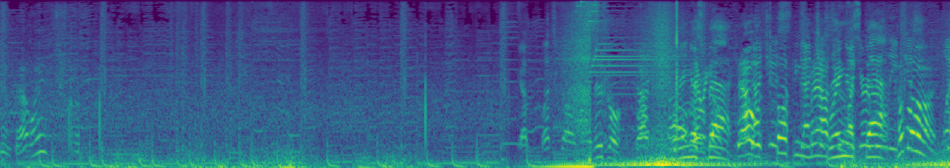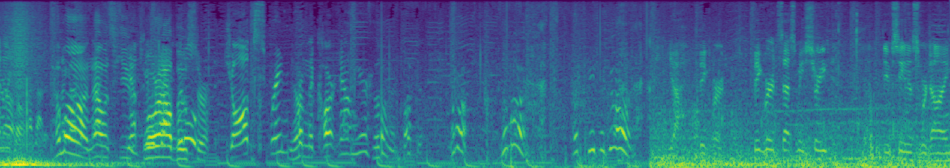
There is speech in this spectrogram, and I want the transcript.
Went that way? Yep. Let's go. Nizzle, that, Bring there us we go. back. that was That fucking that massive. Bring like us your back. ability Come just on. Went up. Come on, that was huge. Yep, it Morale that booster. Jog sprint Yep. from the cart down here. Come on. Come on, come on. Let's keep it going. Yeah, Big Bird. Big Bird Sesame Street. You've seen us, we're dying.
